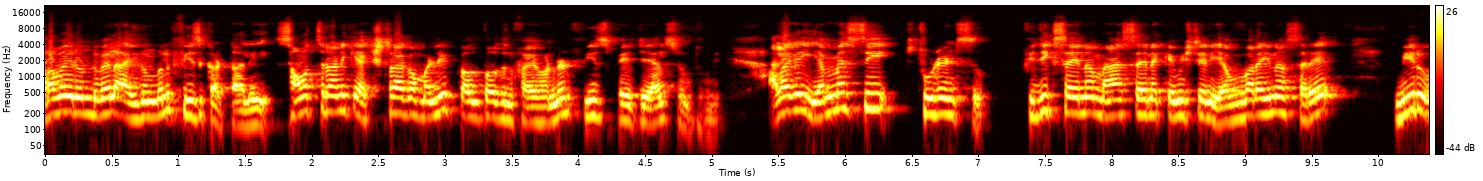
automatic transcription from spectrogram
అరవై రెండు వేల ఐదు వందలు ఫీజు కట్టాలి. సంవత్సరానికి ఎక్స్ట్రాగా మళ్ళీ twelve thousand five hundred fee pay చేయాల్సి ఉంటుంది. అలాగే ఎంఎస్సి స్టూడెంట్స్ ఫిజిక్స్ అయినా మ్యాథ్స్ అయినా కెమిస్ట్రీ అయినా ఎవరైనా సరే మీరు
